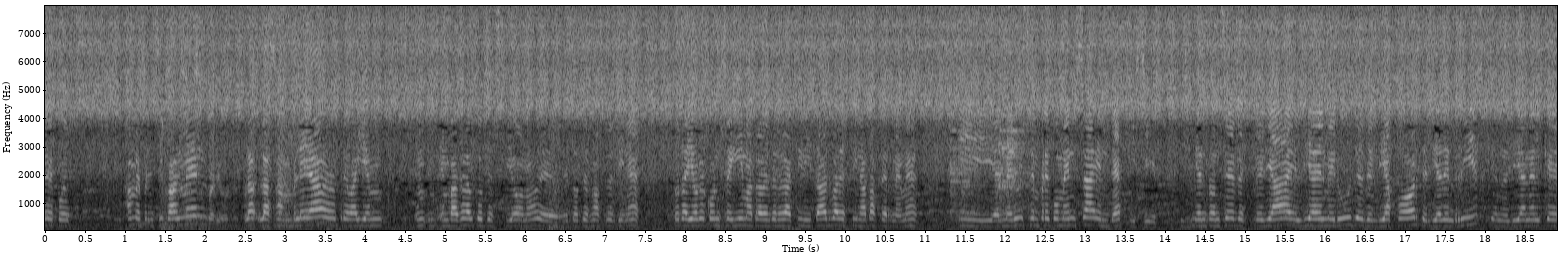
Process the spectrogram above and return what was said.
Bé, pues, home, principalment l'assemblea treballem en, en base a l'autogestió no? de, de tots els nostres diners. Tot allò que aconseguim a través de les activitats va destinat a fer-ne més. I el Merull sempre comença en dèficit. I entonces després ja el dia del Merull és el dia fort, el dia del risc, en el dia en el que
